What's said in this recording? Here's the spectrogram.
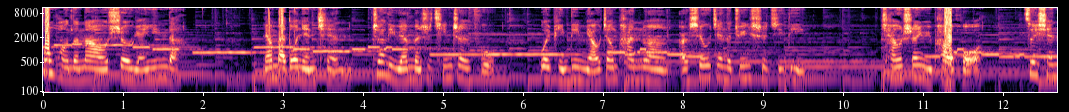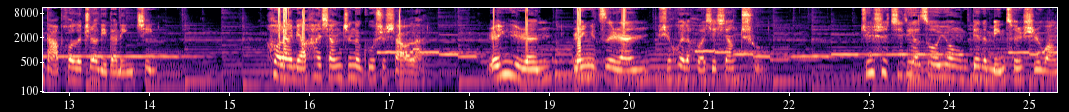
凤凰的闹是有原因的。两百多年前，这里原本是清政府为平定苗疆叛乱而修建的军事基地。枪声与炮火最先打破了这里的宁静。后来苗汉相争的故事少了，人与人、人与自然学会了和谐相处。军事基地的作用变得名存实亡，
